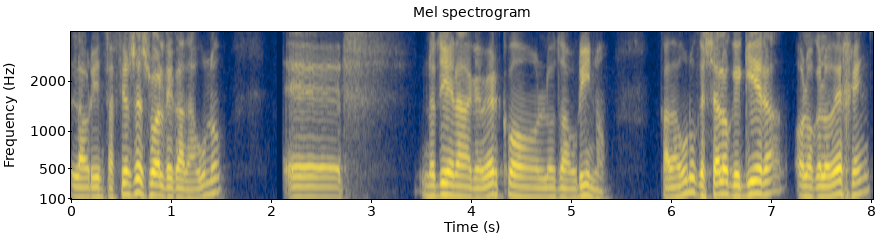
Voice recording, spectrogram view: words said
orientación sexual de cada uno eh, no tiene nada que ver con lo taurino. Cada uno que sea lo que quiera o lo que lo dejen,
